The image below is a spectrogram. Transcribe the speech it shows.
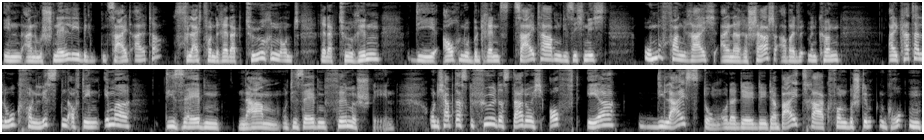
in einem schnelllebigen Zeitalter, vielleicht von Redakteuren und Redakteurinnen, die auch nur begrenzt Zeit haben, die sich nicht umfangreich einer Recherchearbeit widmen können, ein Katalog von Listen, auf denen immer dieselben Namen und dieselben Filme stehen. Und ich habe das Gefühl, dass dadurch oft eher die Leistung oder der, der, der Beitrag von bestimmten Gruppen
